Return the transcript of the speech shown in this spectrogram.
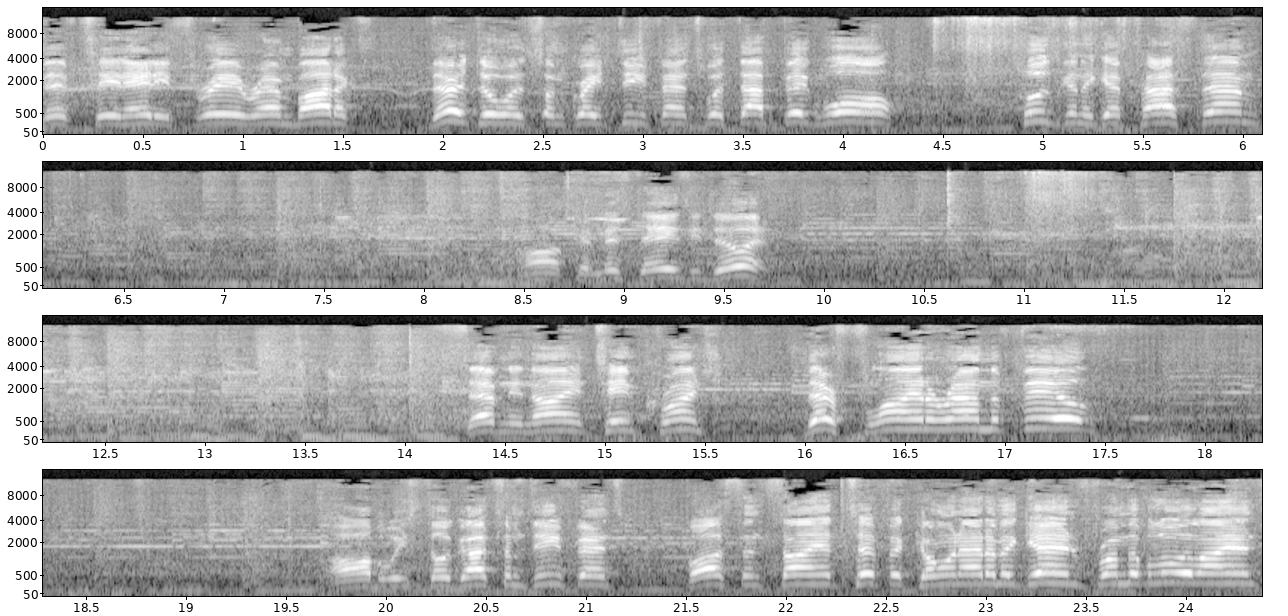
1583 Rambotics. They're doing some great defense with that big wall. Who's going to get past them? Oh, can Miss Daisy do it? 79 Team Crunch. They're flying around the field. Oh, but we still got some defense. Boston Scientific going at him again from the Blue Alliance.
